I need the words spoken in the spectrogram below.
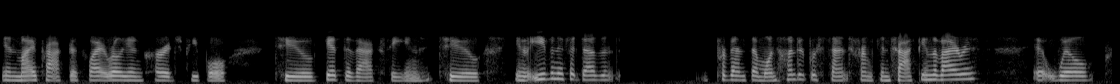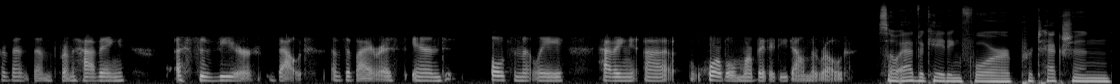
in my practice, why I really encourage people to get the vaccine to, you know, even if it doesn't prevent them 100% from contracting the virus, it will prevent them from having a severe bout of the virus and ultimately having a horrible morbidity down the road. So, advocating for protection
